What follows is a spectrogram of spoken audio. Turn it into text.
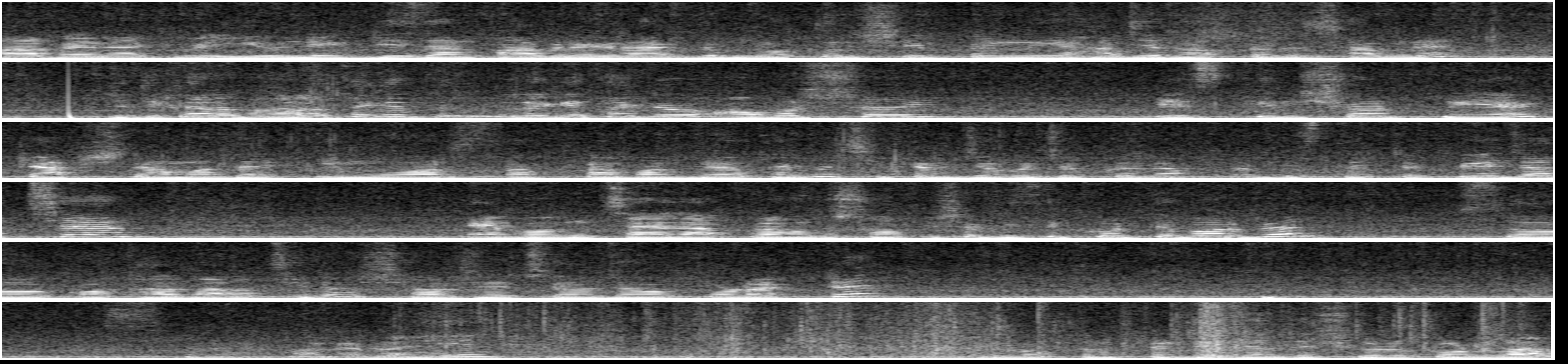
পাবেন, একেবারে ইউনিক ডিজাইন পাবেন একদম নতুন শিপমেন্ট নিয়ে হাজির আপনাদের সামনে। যদি কারও ভালো থেকে লেগে থাকে, অবশ্যই স্ক্রিনশট নিয়ে ক্যাপশনে আমাদের ইমো হোয়াটসঅ্যাপ নাম্বার দেওয়া থাকবে, সেখানে যোগাযোগ করলে আপনারা বিস্তারিত পেয়ে যাচ্ছেন এবং চাইলে আপনারা আমাদের অফিসে ভিজিট করতে পারবেন। সো কথা বাড়াচ্ছি না, সরাসরি চলে যাওয়া প্রোডাক্টে নতুন একটা ডিজাইন দিয়ে শুরু করলাম।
